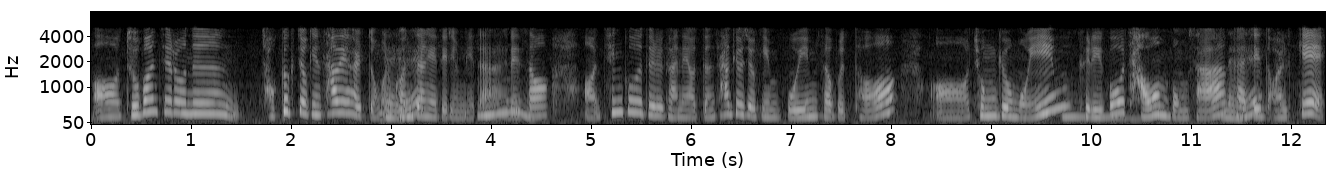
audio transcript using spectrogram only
어, 두 번째로는 적극적인 사회 활동을 네. 권장해 드립니다. 음. 그래서 어, 친구들 간의 어떤 사교적인 모임서부터 어, 종교 모임 음. 그리고 자원봉사까지 네. 넓게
